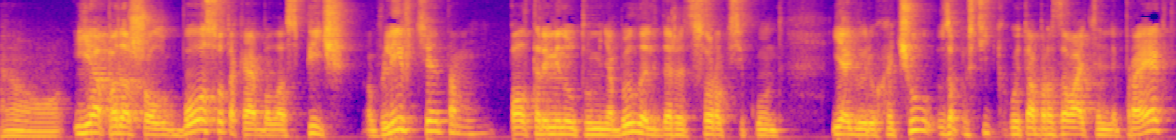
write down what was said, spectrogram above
Э, и я подошел к боссу, такая была спич в лифте, там полторы минуты у меня было, или даже 40 секунд. Я говорю, хочу запустить какой-то образовательный проект.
